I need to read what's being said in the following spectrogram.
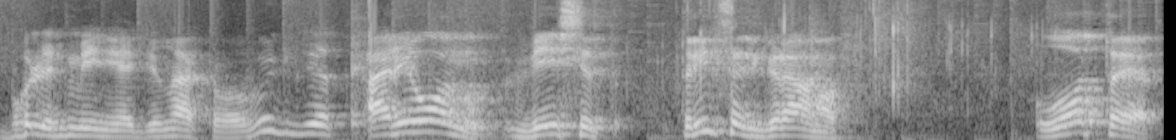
более-менее одинаково выглядят. Орион весит 30 граммов, Лотте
